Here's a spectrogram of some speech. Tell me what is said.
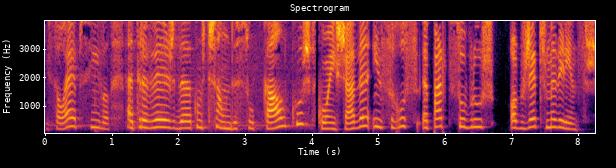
e só é possível através da construção de sulcalcos. Com a enxada encerrou-se a parte sobre os objetos madeirenses.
